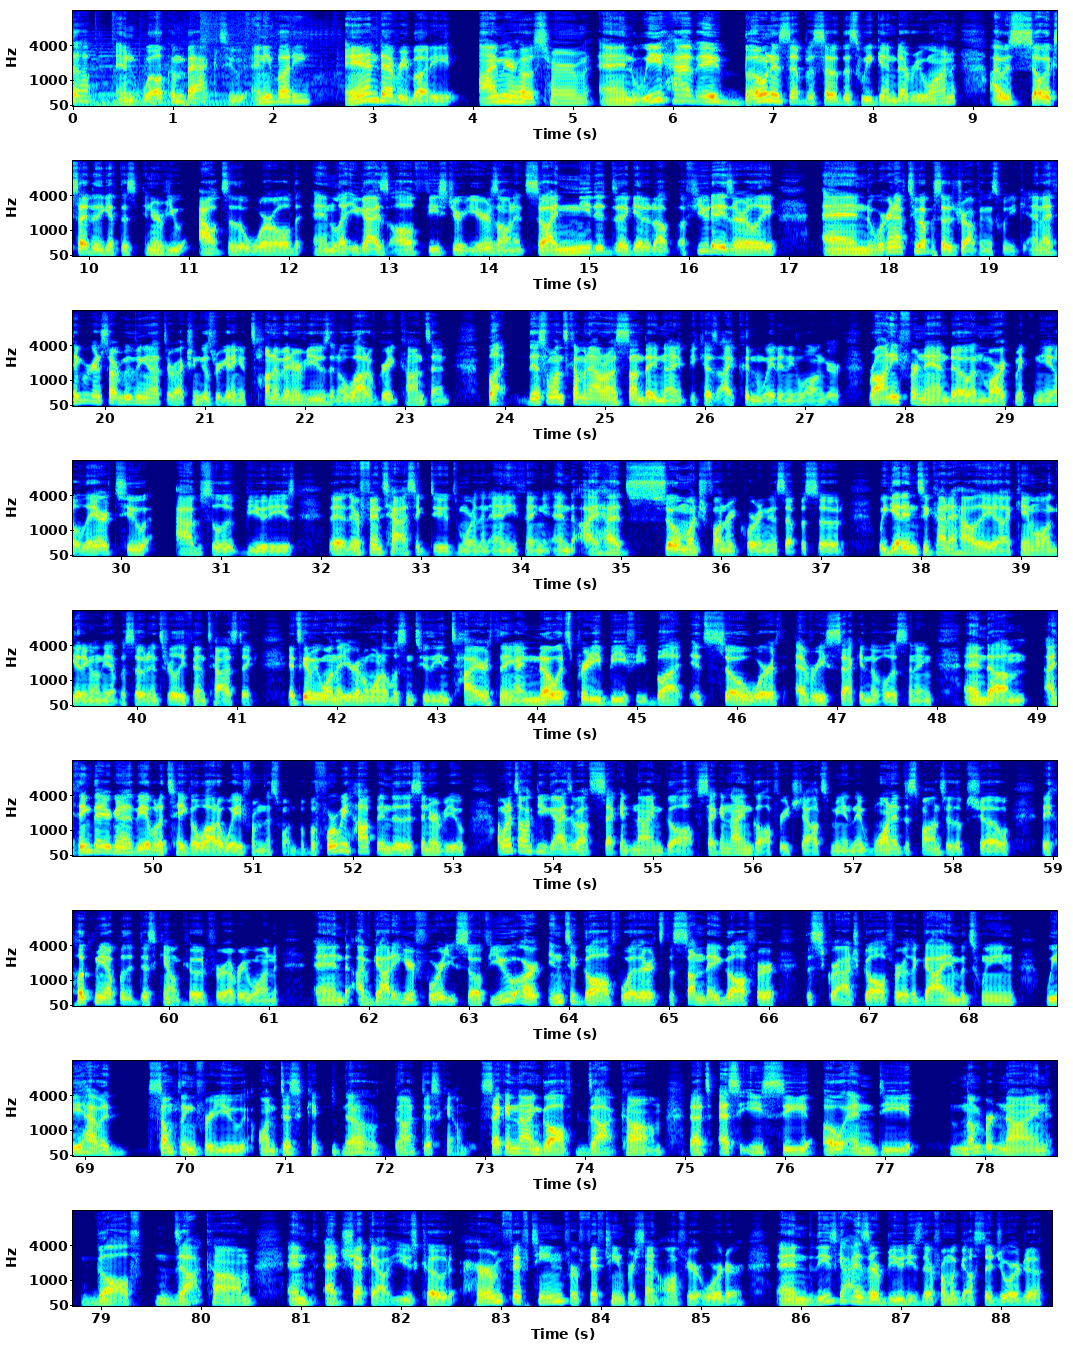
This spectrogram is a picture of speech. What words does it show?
Up, and welcome back to Anybody and Everybody. I'm your host, Herm, and we have a bonus episode this weekend, everyone. I was so excited to get this interview out to the world and let you guys all feast your ears on it. So I needed to get it up a few days early and we're gonna have two episodes dropping this week and i think we're gonna start moving in that direction because we're getting a ton of interviews and a lot of great content but this one's coming out on a sunday night because i couldn't wait any longer. Ronnie fernando and mark mcneil they are two absolute beauties they're, they're fantastic dudes more than anything and i had so much fun recording this episode we get into kind of how they uh, came along getting on the episode, and it's really fantastic. It's going to be one that you're going to want to listen to the entire thing. I know it's pretty beefy, but it's so worth every second of listening. And um, I think that you're going to be able to take a lot away from this one. But before we hop into this interview, I want to talk to you guys about Second Nine Golf. Second Nine Golf reached out to me and they wanted to sponsor the show. They hooked me up with a discount code for everyone and I've got it here for you. So if you are into golf, whether it's the Sunday golfer, the scratch golfer, the guy in between, we have a something for you on discount no not discount second nine golf.com that's s-e-c-o-n-d number nine golf.com and at checkout use code herm15 for 15% off your order. And these guys are beauties. They're from augusta georgia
